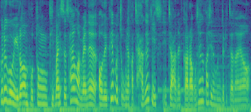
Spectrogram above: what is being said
그리고 이런 보통 디바이스를 사용하면은 어, 내 피부에 조금 약간 자극이 있, 있지 않을까라고 생각하시는 분들 있잖아요.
